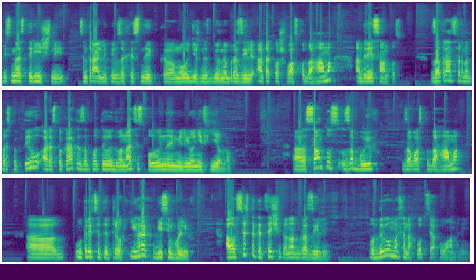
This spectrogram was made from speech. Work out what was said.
18-річний центральний півзахисник е, молодіжної збірної Бразилії, а також Васко да Гама Андрій Сантос. За трансфер на перспективу аристократи заплатили 12,5 мільйонів євро. Е, Сантос забив за Васко да Гама е, у 33 іграх 8 голів. Але все ж таки це чемпіонат Бразилії. Подивимося на хлопця у Англії.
